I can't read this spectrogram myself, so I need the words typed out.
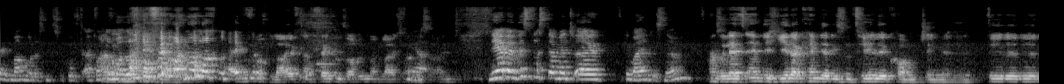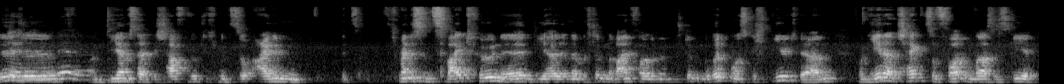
Vielleicht machen wir das in Zukunft einfach immer live. Immer noch live. Nur noch live, dann fällt uns auch immer gleich alles ja. ein. Nee, aber ihr wisst, was damit äh, gemeint ist, ne? Also letztendlich, jeder kennt ja diesen Telekom-Jingle. Und die haben es halt geschafft, wirklich mit so einem. Mit, ich meine, es sind zwei Töne, die halt in einer bestimmten Reihenfolge und einem bestimmten Rhythmus gespielt werden. Und jeder checkt sofort, um was es geht.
